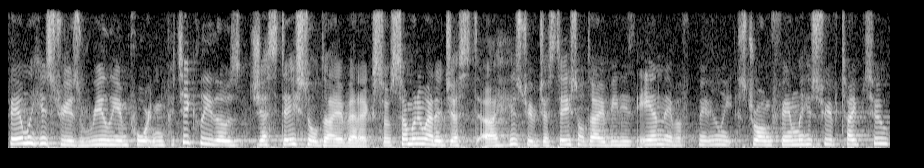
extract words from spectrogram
Family history is really important, particularly those gestational diabetics. So someone who had a gest, uh, history of gestational diabetes and they have a family, strong family history of type 2,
